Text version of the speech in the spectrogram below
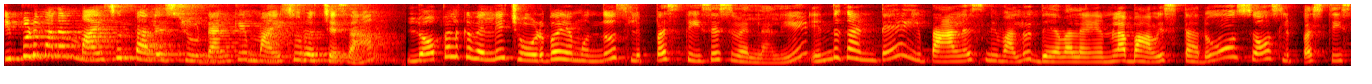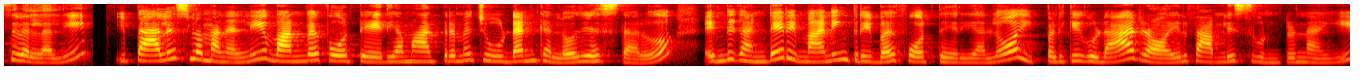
ఇప్పుడు మనం మైసూర్ ప్యాలెస్ చూడడానికి మైసూర్ వచ్చేసాం. లోపలికి వెళ్ళి చూడబోయే ముందు స్లిప్పర్స్ తీసేసి వెళ్ళాలి. ఎందుకంటే ఈ ప్యాలెస్ని వాళ్ళు దేవాలయంలా భావిస్తారు. సో స్లిప్పర్స్ తీసి వెళ్ళాలి. ఈ ప్యాలెస్లో మనల్ని వన్ బై ఫోర్త్ ఏరియా మాత్రమే చూడడానికి అలో చేస్తారు. ఎందుకంటే రిమైనింగ్ త్రీ బై ఫోర్త్ ఏరియాలో ఇప్పటికీ కూడా రాయల్ ఫ్యామిలీస్ ఉంటున్నాయి.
